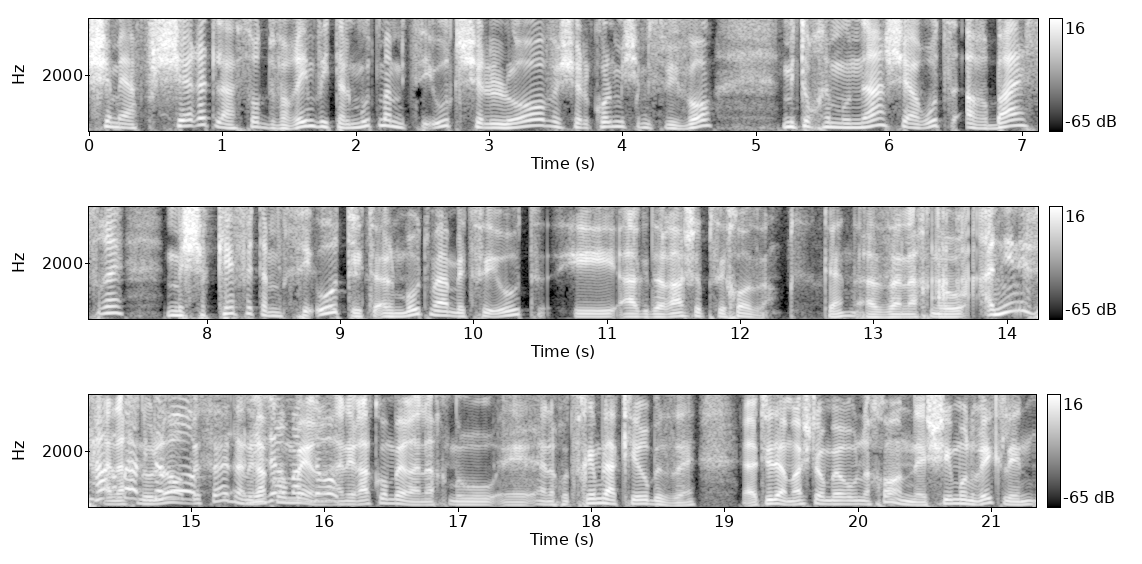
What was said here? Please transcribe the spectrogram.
שמאפשרת לעשות דברים והתעלמות מהמציאות שלו ושל כל מי שמסביבו, מתוך אמונה שערוץ 14 משקף את המציאות. התעלמות מהמציאות היא ההגדרה של פסיכוזה, כן? אז אנחנו... אני נזהר אנחנו מהגדרות. לא, בסדר, אני רק אומר. אני רק אומר, אנחנו, אה, אנחנו צריכים להכיר בזה. אתה יודע, מה שאתה אומר הוא נכון, אה, שמעון ריקלין,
